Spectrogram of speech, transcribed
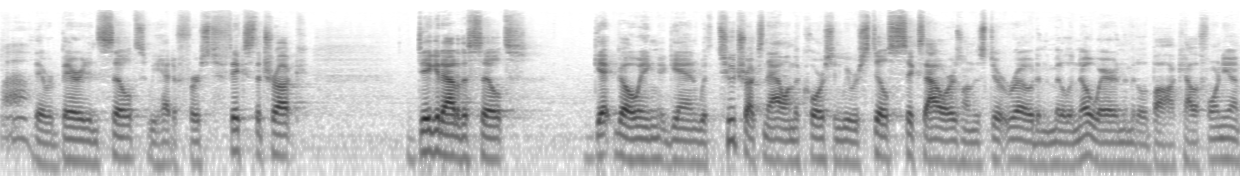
Wow. They were buried in silt. We had to first fix the truck, dig it out of the silt, get going again with two trucks now on the course, and we were still six hours on this dirt road in the middle of nowhere in the middle of Baja California.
